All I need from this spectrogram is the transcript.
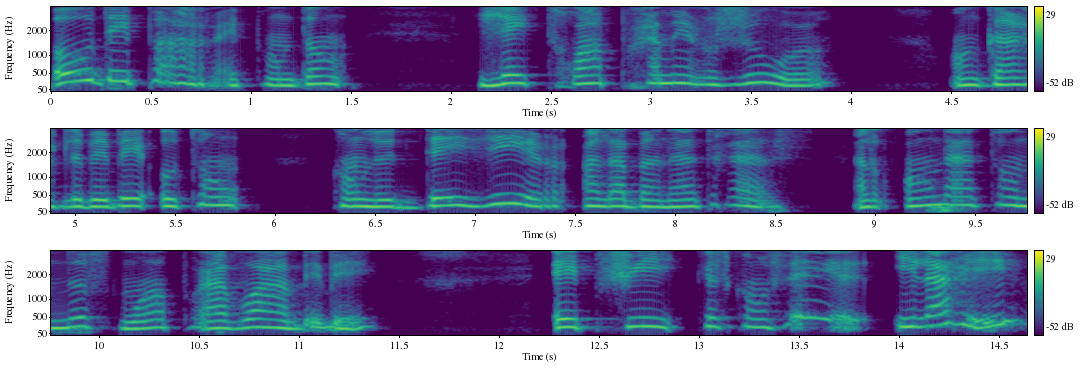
au départ et pendant les trois premiers jours, on garde le bébé autant qu'on le désire à la bonne adresse. Alors, on attend neuf mois pour avoir un bébé. Et puis, qu'est-ce qu'on fait? Il arrive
